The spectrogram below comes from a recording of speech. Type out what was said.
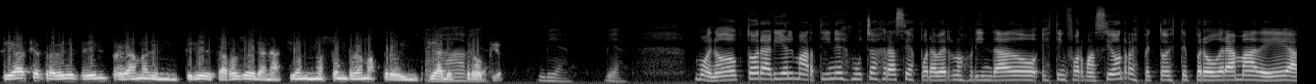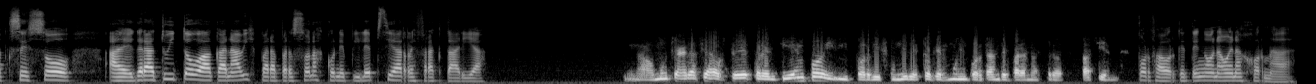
se hace a través del programa del Ministerio de Desarrollo de la Nación, no son programas provinciales ah, propios. Bien, bien. Bueno, doctor Ariel Martínez, muchas gracias por habernos brindado esta información respecto a este programa de acceso eh, gratuito a cannabis para personas con epilepsia refractaria. No, muchas gracias a ustedes por el tiempo y por difundir esto que es muy importante para nuestros pacientes. Por favor, que tenga una buena jornada.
